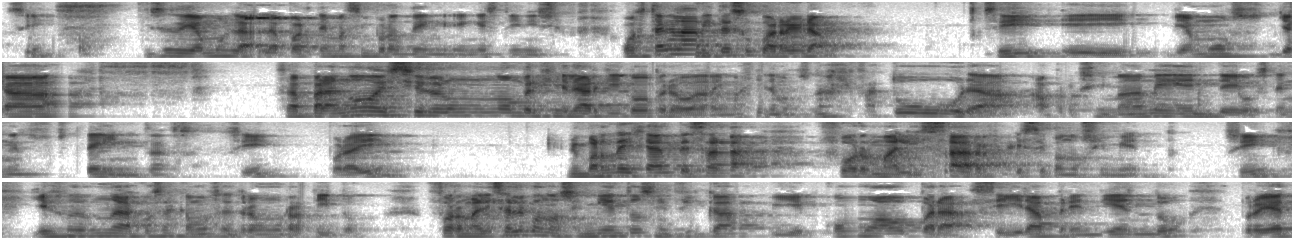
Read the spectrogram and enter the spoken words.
¿sí? Esa es, digamos, la, parte más importante en, este inicio. O están en la mitad de su carrera, ¿sí? Eh, digamos, ya sea, para no decir un nombre jerárquico, pero imaginemos una jefatura aproximadamente, o estén en sus 30, ¿sí? Por ahí. Lo importante es ya empezar a formalizar ese conocimiento, ¿sí? Y eso es una de las cosas que vamos a entrar en un ratito. Formalizar el conocimiento significa, oye, ¿cómo hago para seguir aprendiendo, pero ya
